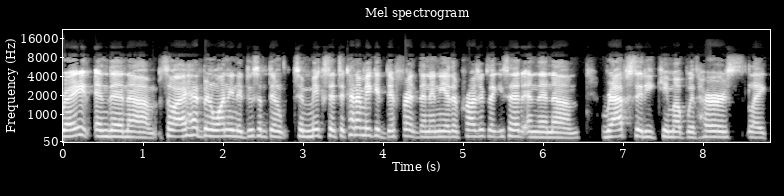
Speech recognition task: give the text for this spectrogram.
right. And then um, so I had been wanting to do something to mix it to kind of make it different than any other projects, like you said. And then um, Rapsody came up with hers, like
